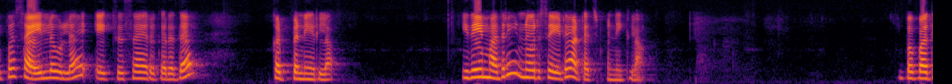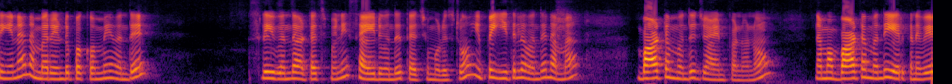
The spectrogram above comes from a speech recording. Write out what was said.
இப்போ சைடில் உள்ள எக்ஸஸாக இருக்கிறத கட் பண்ணிடலாம். இதே மாதிரி இன்னொரு சைடு அட்டாச் பண்ணிக்கலாம். இப்போ பார்த்தீங்கன்னா நம்ம ரெண்டு பக்கமே வந்து ஸ்லீவ் வந்து அட்டாச் பண்ணி சைடு வந்து தைச்சி முடிச்சிட்டோம் இப்போ இதில் வந்து நம்ம பாட்டம் வந்து ஜாயின் பண்ணணும். நம்ம பாட்டம் வந்து ஏற்கனவே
